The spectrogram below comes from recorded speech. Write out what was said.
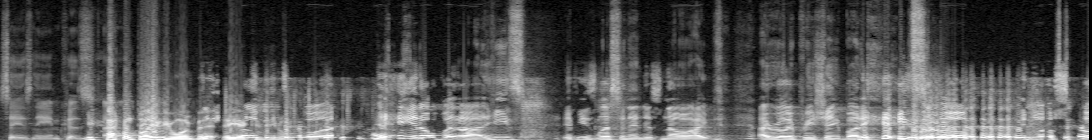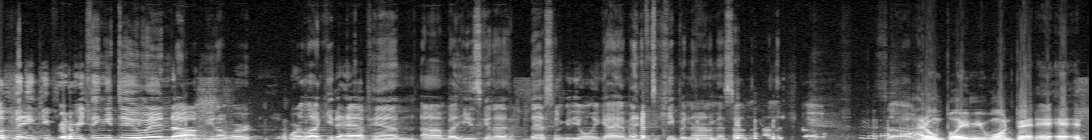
say his name because I don't blame you one bit. Yeah, you don't- so, uh, you know, but uh, he's if he's listening, just know I I really appreciate you, buddy. so, you know, so thank you for everything you do, and um, you know we're we're lucky to have him. Um, but he's gonna that's gonna be the only guy I'm gonna have to keep anonymous on, on the show. So I don't blame you one bit. It, it, it,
